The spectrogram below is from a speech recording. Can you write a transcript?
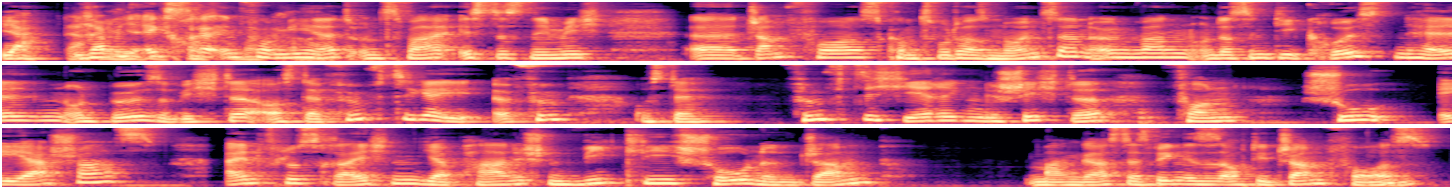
Ja, ich habe mich extra informiert. und zwar ist es nämlich äh, Jump Force kommt 2019 irgendwann. Und das sind die größten Helden und Bösewichte aus der 50er äh, aus der 50-jährigen Geschichte von Shueishas einflussreichen japanischen Weekly Shonen Jump Mangas, deswegen ist es auch die Jump Force.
